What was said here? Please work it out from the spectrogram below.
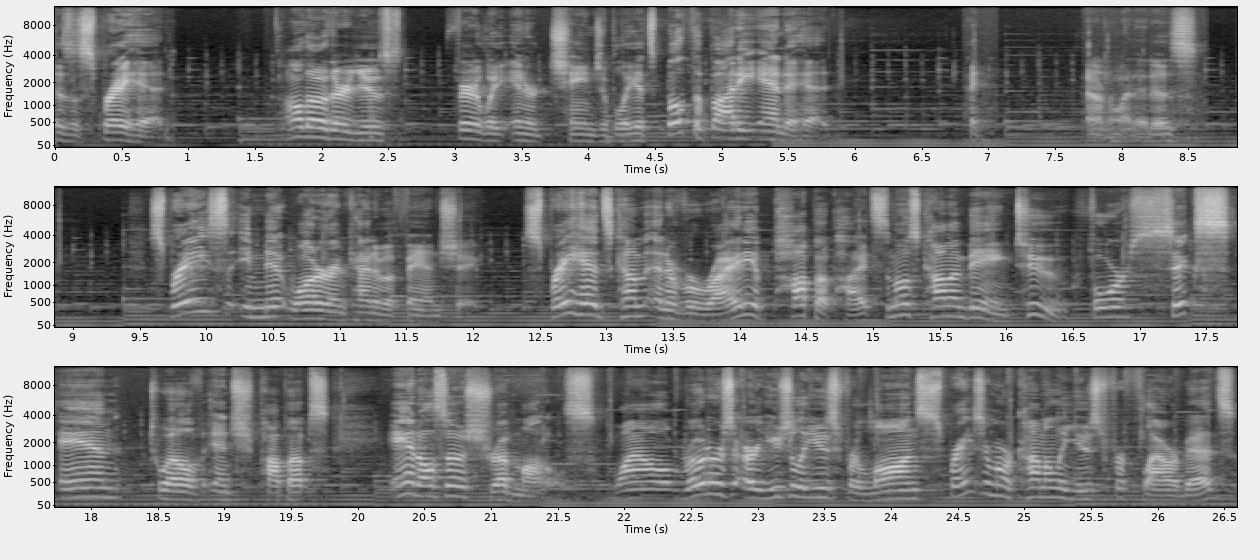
is a spray head. Although they're used fairly interchangeably, it's both a body and a head. I, I don't know why that is. Sprays emit water in kind of a fan shape. Spray heads come in a variety of pop-up heights, the most common being 2, 4, 6, and 12 inch pop-ups, and also shrub models. While rotors are usually used for lawns, sprays are more commonly used for flower beds.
